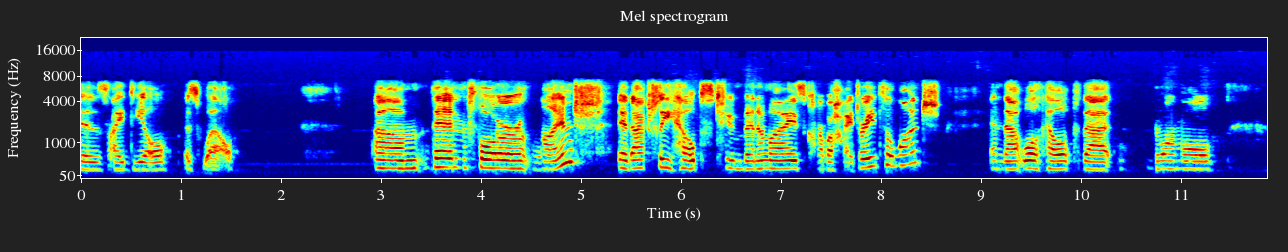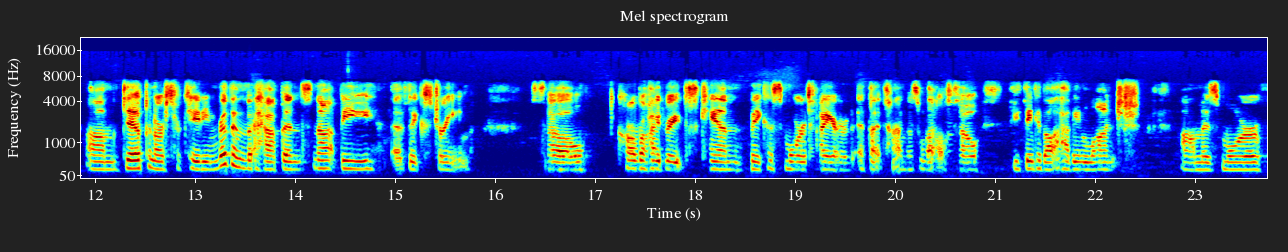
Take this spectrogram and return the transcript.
is ideal as well. Um, then for lunch, it actually helps to minimize carbohydrates at lunch, and that will help that normal um, dip in our circadian rhythm that happens not be as extreme. So carbohydrates can make us more tired at that time as well. So if you think about having lunch um, as more,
